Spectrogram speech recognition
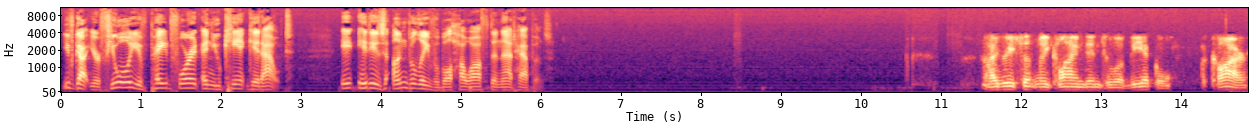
You've got your fuel, you've paid for it, and you can't get out. It, it is unbelievable how often that happens. I recently climbed into a vehicle, a car,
